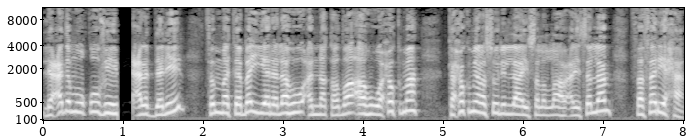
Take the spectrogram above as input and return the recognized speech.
لعدم وقوفه على الدليل ثم تبين له أن قضاءه وحكمه كحكم رسول الله صلى الله عليه وسلم ففرح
